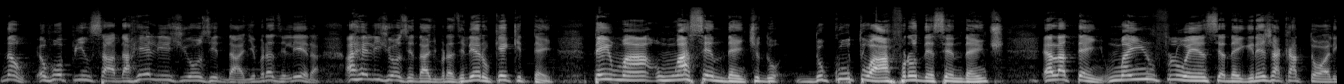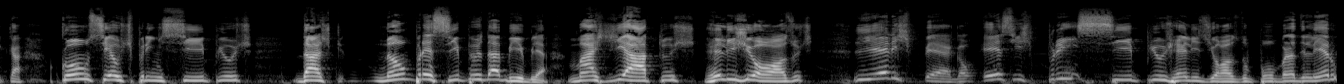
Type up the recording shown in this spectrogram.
não, eu vou pensar da religiosidade brasileira. A religiosidade brasileira, o que que tem? Tem uma, um ascendente do, do culto afrodescendente, ela tem uma influência da Igreja Católica com seus princípios, das, não princípios da Bíblia, mas de atos religiosos e eles pegam esses princípios religiosos do povo brasileiro.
